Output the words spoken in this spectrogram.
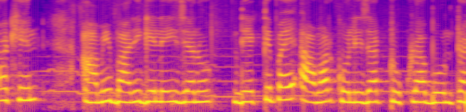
রাখেন। আমি বাড়ি গেলেই যেন দেখতে পাই আমার কলিজার টুকরা বোনটা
